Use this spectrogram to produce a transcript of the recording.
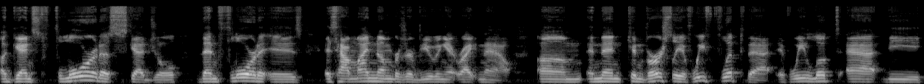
against Florida's schedule than Florida is, is how my numbers are viewing it right now. Um, and then conversely, if we flipped that, if we looked at the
